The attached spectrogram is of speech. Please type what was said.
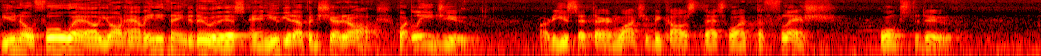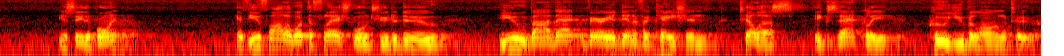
you know full well you ought to have anything to do with this, and you get up and shut it off? What leads you? Or do you sit there and watch it because that's what the flesh wants to do? You see the point? If you follow what the flesh wants you to do, you, by that very identification, tell us exactly who you belong to.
